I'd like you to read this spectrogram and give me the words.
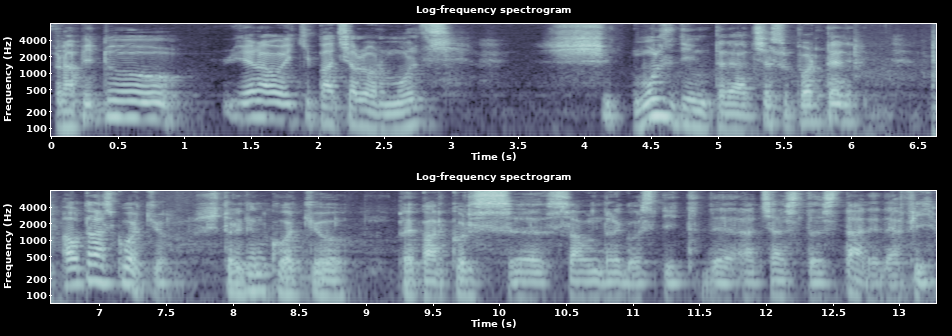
Rapidul era o echipă a celor mulți și mulți dintre acești suporteri au tras cu ochiul și trăgând cu ochiul pe parcurs s-au îndrăgostit de această stare de a fi,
